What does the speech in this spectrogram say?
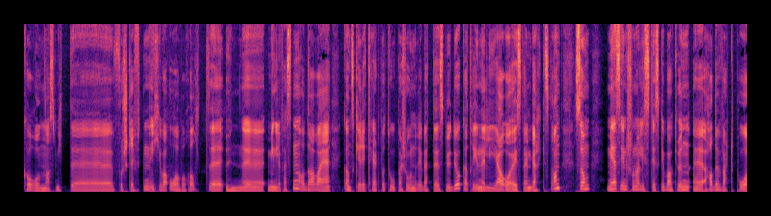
koronasmitteforskriften ikke var overholdt eh, under minglefesten. Og da var jeg ganske irritert på to personer i dette studio, Katrine Lia og Øystein Bjerkestrand, som med sin journalistiske bakgrunn eh, hadde vært på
